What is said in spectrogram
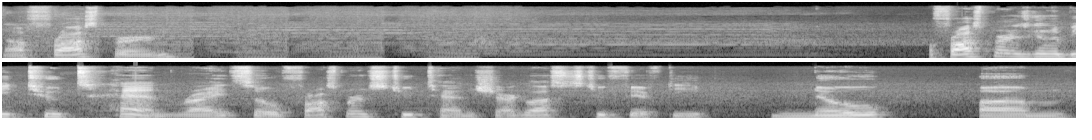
Now Frostburn. Frostburn is going to be 210, right? So Frostburn's 210, Shattered Glass is 250, no um,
